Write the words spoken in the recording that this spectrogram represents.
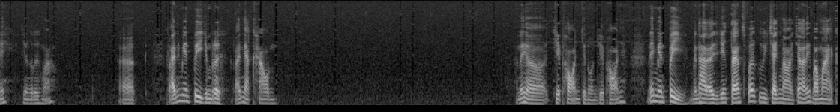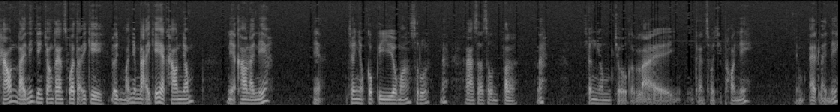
នេះយើងរើសមកអឺកន្លែងនេះមាន2ជំរើសកន្លែងនេះ account នេះជា point ចំនួនជា point នេះមាន2មានថាយើង transfer គឺវាចេញមកអញ្ចឹងអានេះបើ my account កន្លែងនេះយើងចង់ transfer ទៅអីគេដូចមិញខ្ញុំដាក់អីគេ account ខ្ញុំនេះ account កន្លែងនេះនេះអញ្ចឹងខ្ញុំ copy យកមកស្រួលណា raster 07ណាអញ្ចឹងខ្ញុំចូលកន្លែង transfer ជា point នេះខ្ញុំ add កន្លែងនេះ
